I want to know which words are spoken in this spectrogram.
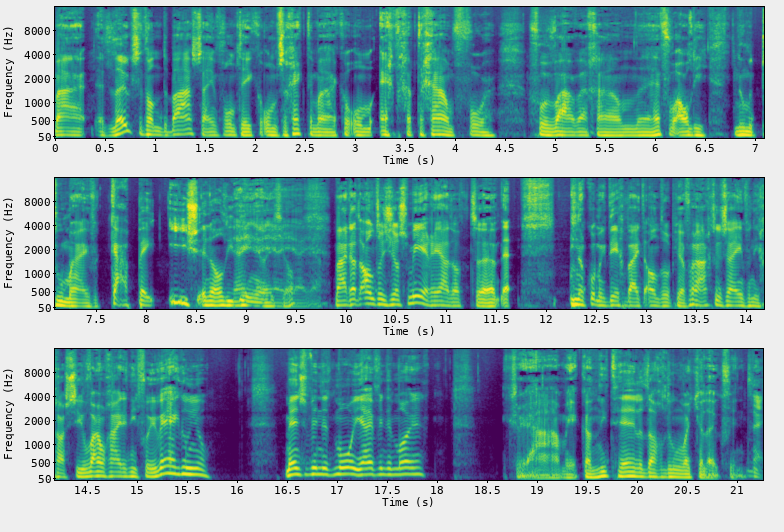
Maar het leukste van de baas zijn vond ik om ze gek te maken. Om echt te gaan voor, voor waar we gaan. Hè, voor al die, noem het toe maar even, KPI's en al die dingen. weet je wel. Maar dat enthousiasmeren, ja, dat, uh, dan kom ik dicht bij het antwoord op jouw vraag. Toen zei een van die gasten, waarom ga je dit niet voor je werk doen, joh? Mensen vinden het mooi, jij vindt het mooi. Ik zei, ja, maar je kan niet de hele dag doen wat je leuk vindt. Nee.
